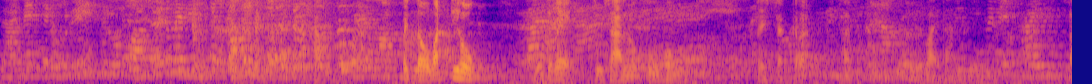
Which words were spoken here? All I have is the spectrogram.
ไหนแม่เช็คดูสิดูก่อนเลยทำไมไม่เช็คก่อนๆครับไปต่อวัดที่หกเดี๋ยวจะไปสุสานหลวงปู่หงส์ไปสักการะท่านไปไหว้ท่านไป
